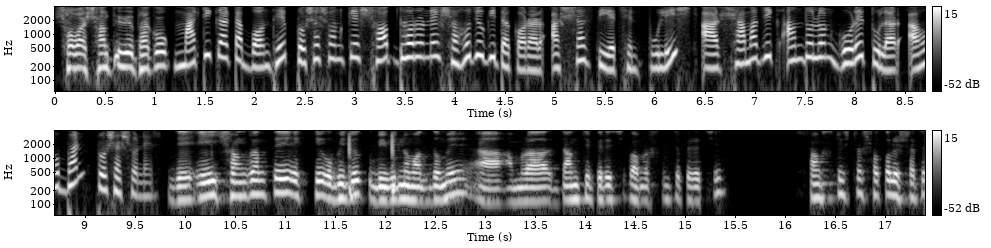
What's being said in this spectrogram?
সবাই শান্তিতে থাকুক। মাটি কাটা বন্ধে প্রশাসনকে সব ধরনের সহযোগিতা করার আশ্বাস দিয়েছেন পুলিশ আর সামাজিক আন্দোলন গড়ে তোলার আহ্বান প্রশাসনের। যে এই সংক্রান্তে একটি অভিযোগ বিভিন্ন মাধ্যমে আমরা জানতে পেরেছি বা আমরা শুনতে পেরেছি। সংশ্লিষ্ট সকলের সাথে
